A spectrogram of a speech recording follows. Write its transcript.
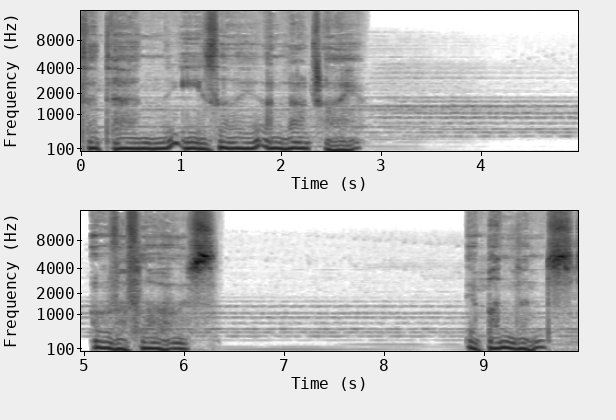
that then easily and naturally overflows the abundance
